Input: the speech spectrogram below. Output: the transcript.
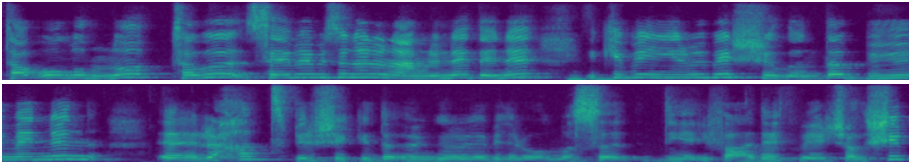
TAV olumlu. TAV'ı sevmemizin en önemli nedeni Hı hı. 2025 yılında büyümenin e, rahat bir şekilde öngörülebilir olması diye ifade etmeye çalışayım.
